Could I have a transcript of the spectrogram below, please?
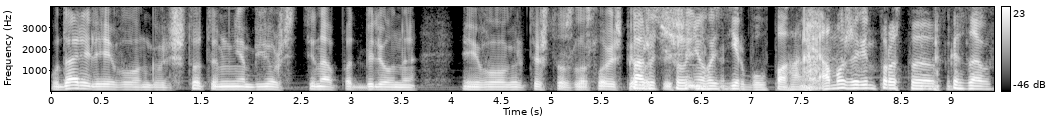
ударили его, он говорит, что ты мне бьешь, стена подбеленная. І його говорить, ти що, злословиш Кажуть, що у нього зір був поганий. А може він просто сказав,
